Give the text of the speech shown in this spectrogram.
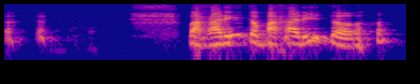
pajarito, pajarito.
